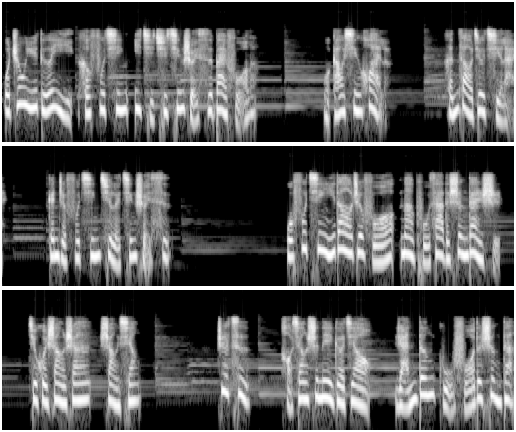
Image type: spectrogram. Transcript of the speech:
我终于得以和父亲一起去清水寺拜佛了，我高兴坏了，很早就起来，跟着父亲去了清水寺。我父亲一到这佛那菩萨的圣诞时，就会上山上香。这次好像是那个叫燃灯古佛的圣诞。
